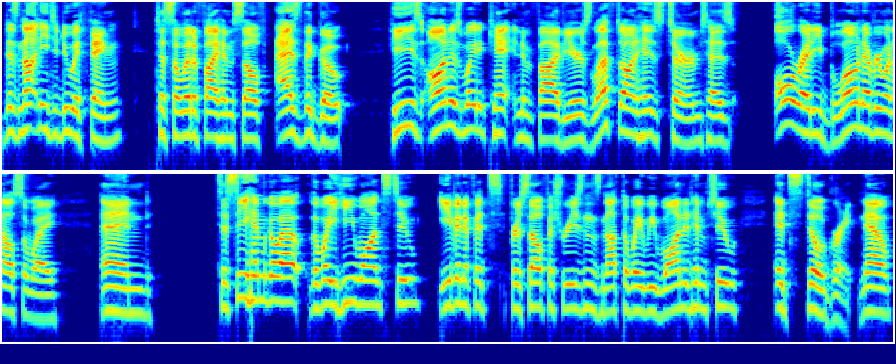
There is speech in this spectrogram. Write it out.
does not need to do a thing to solidify himself as the GOAT. He's on his way to Canton in five years, left on his terms, has already blown everyone else away. And to see him go out the way he wants to, even if it's for selfish reasons, not the way we wanted him to, it's still great. Now,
